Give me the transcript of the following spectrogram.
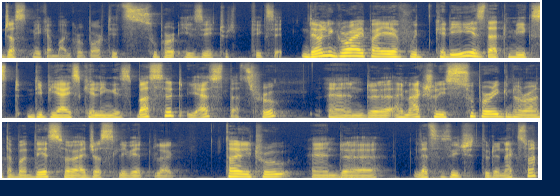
just make a bug report. It's super easy to fix it. The only gripe I have with KDE is that mixed DPI scaling is busted. Yes, that's true. And uh, I'm actually super ignorant about this, so I just leave it like totally true and uh, let's switch to the next one.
